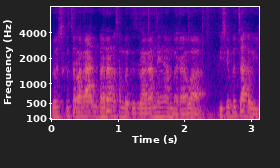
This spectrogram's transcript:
Terus kecelakaan barang sempat kecelakaan yang Ambarawa, bisa pecah wi.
